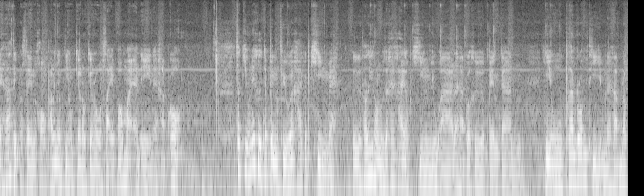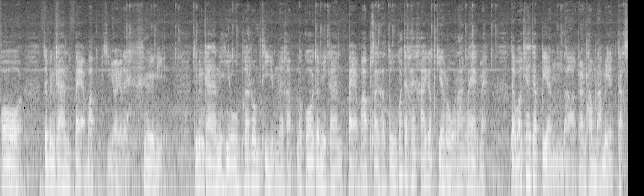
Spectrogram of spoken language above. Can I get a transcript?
150%ของพลังโจมตีของเกโรเกโรใส่เป้าหมายอันเองนะครับก็สกิลนี่คือจะเป็นฟิลคล้ายๆกับคิงไหมคือเท่าที่ลองดูจะคล้ายๆกับคิง UR นะครับ ก็คือเป็นการฮิลเพื่อนร่วมทีมนะครับ แล้วก็จะเป็นการแปะบัฟคิงย่อยกันเลยเออนี่ จะเป็นการฮิลเพื่อนร่วมทีมนะครับ แล้วก็จะมีการแปะบัฟใส่ศัตรูก็จะคล้ายๆ กับเกียโรร่างแรกไหมแต่ว่าแค่จะเปลี่ยนการทำดาเมจจากส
